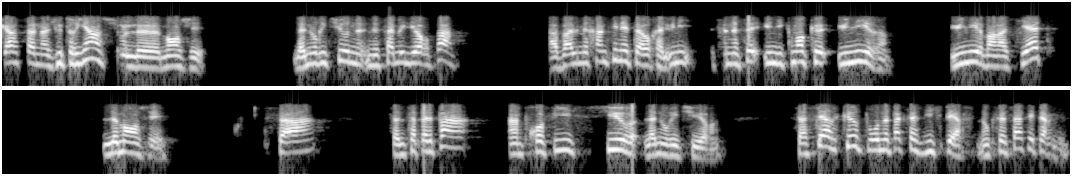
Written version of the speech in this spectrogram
car ça n'ajoute rien sur le manger. La nourriture ne, s'améliore pas. Aval ça ne fait uniquement que unir, unir dans l'assiette le manger. Ça, ça ne s'appelle pas un profit sur la nourriture. Ça sert que pour ne pas que ça se disperse. Donc c'est ça, c'est permis.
